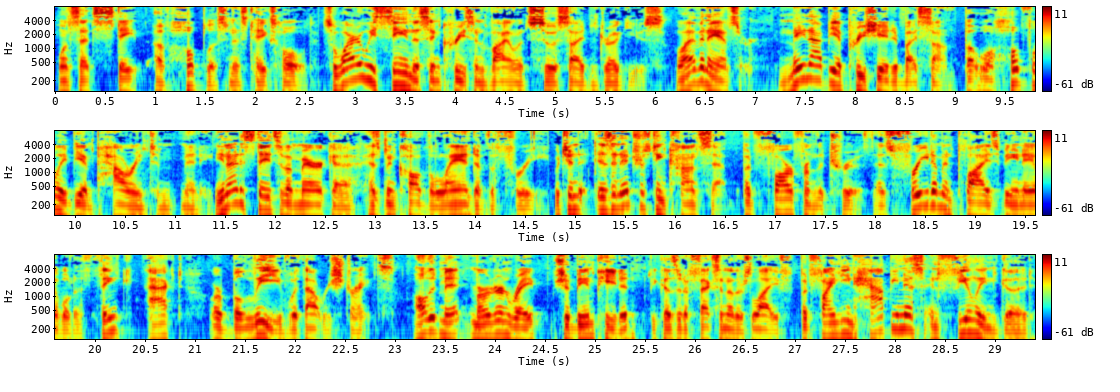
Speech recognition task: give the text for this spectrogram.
once that state of hopelessness takes hold. So why are we seeing this increase in violent suicide and drug use? Well, I have an answer may not be appreciated by some, but will hopefully be empowering to many. The United States of America has been called the land of the free, which is an interesting concept, but far from the truth, as freedom implies being able to think, act, or believe without restraints. I'll admit murder and rape should be impeded because it affects another's life, but finding happiness and feeling good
